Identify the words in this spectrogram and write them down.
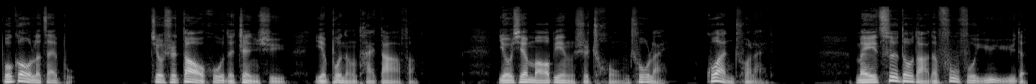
不够了再补。就是到户的阵序也不能太大方，有些毛病是宠出来、惯出来的，每次都打得富富余余的，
